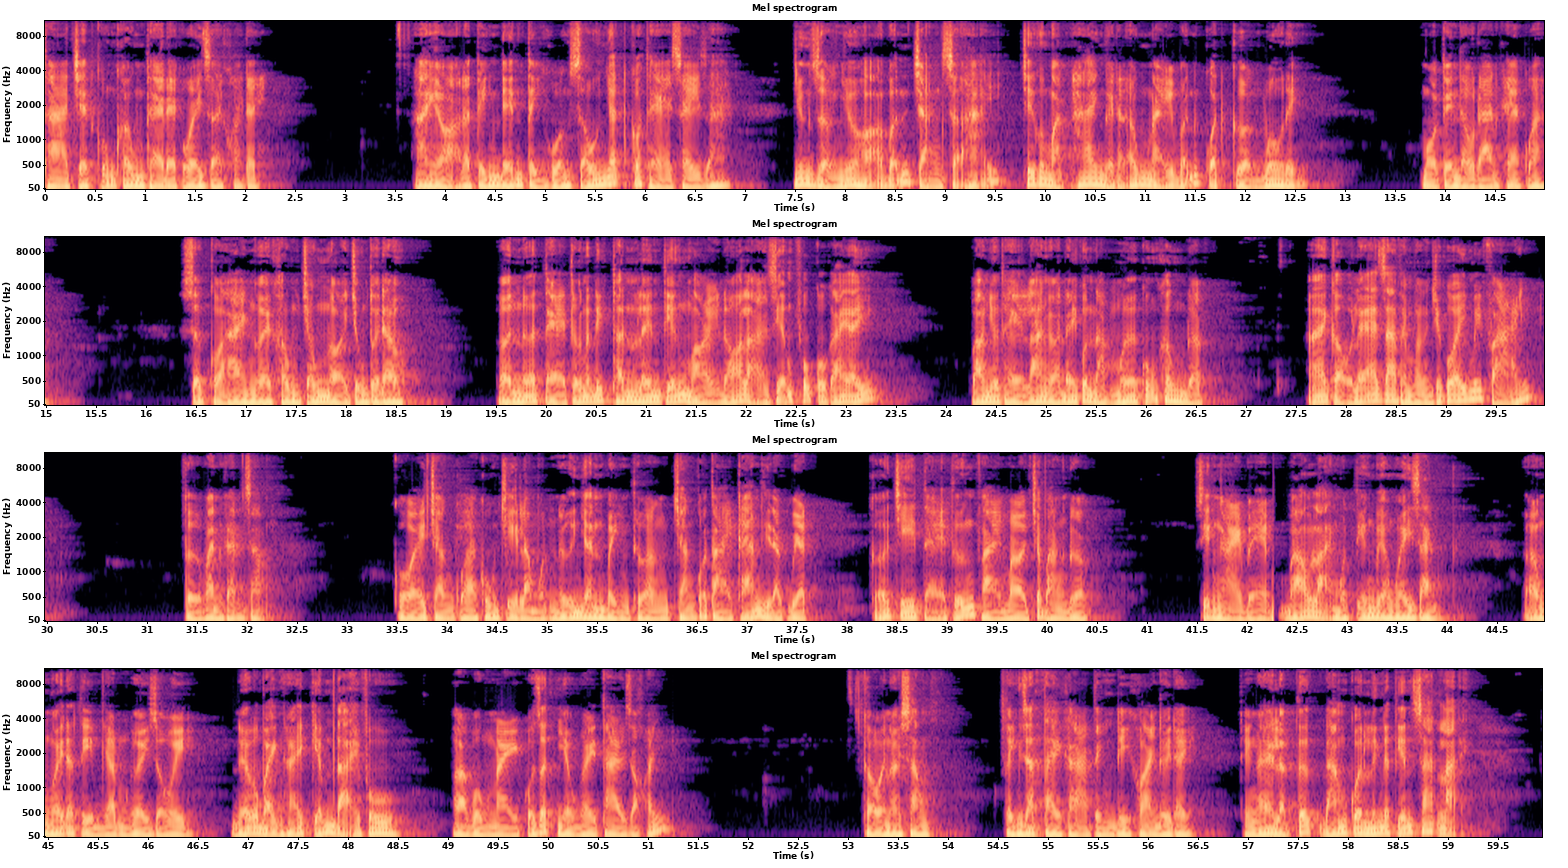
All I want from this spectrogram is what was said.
Thà chết cũng không thể để cô ấy rời khỏi đây. Hai người họ đã tính đến tình huống xấu nhất có thể xảy ra. Nhưng dường như họ vẫn chẳng sợ hãi. Trên khuôn mặt hai người đàn ông này Vẫn quật cường vô định. Một tên đầu đàn khẽ quát. Sức của hai người không chống nổi chúng tôi đâu. Hơn nữa tẻ tướng nó đích thân lên tiếng mời Đó là diễm phúc của cái ấy. Bao nhiêu thể lang ở đây có nằm mơ cũng không được. Hai cậu lẽ ra phải mừng cho cô ấy mới phải. Tử văn gần giọng. Cô ấy chẳng qua cũng chỉ là một nữ nhân bình thường, Chẳng có tài cán gì đặc biệt. Cớ chi tể tướng phải mở cho bằng được. Xin ngài về báo lại một tiếng với ông ấy rằng, Ông ấy đã tìm nhầm người rồi. Nếu có bệnh hãy kiếm đại phu. Ở vùng này có rất nhiều người tài giỏi. Cậu ấy nói xong, Tính dắt tay khả tình đi khỏi nơi đây. Thì ngay lập tức đám quân lính đã tiến sát lại.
